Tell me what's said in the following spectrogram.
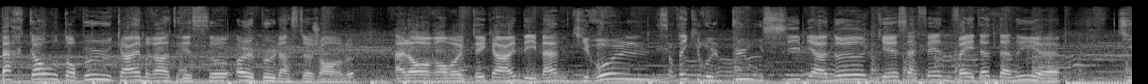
Par contre, on peut quand même rentrer ça un peu dans ce genre-là. Alors, on va écouter quand même des bandes qui roulent, certains qui roulent plus aussi, il y en a que ça fait une vingtaine d'années euh, qui.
